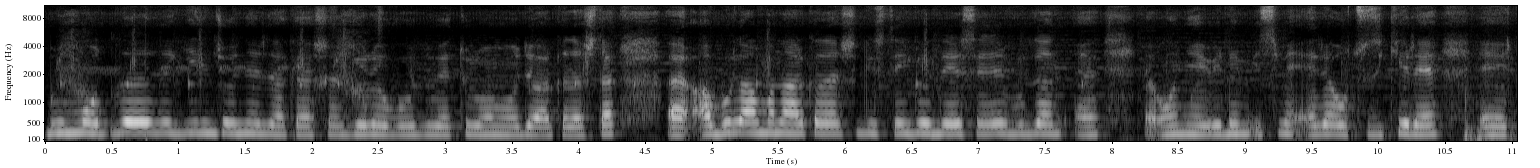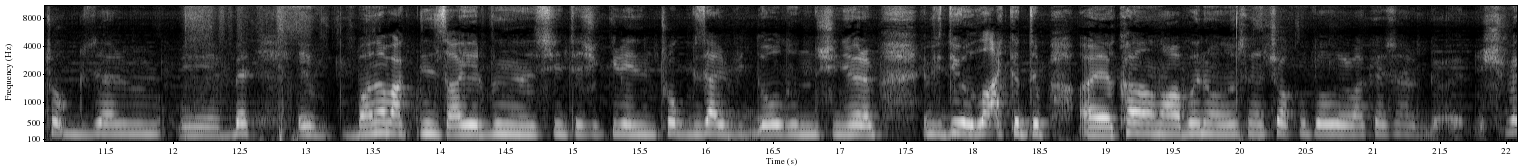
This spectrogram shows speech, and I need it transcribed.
Bu modları girince oynarız arkadaşlar. Görev modu ve turma modu arkadaşlar. Ee, buradan bana arkadaşlık isteği gönderirseniz buradan e, e, oynayabilirim. İsmi Ere32R. E, çok güzel e, be, e, bana vaktinizi ayırdığınız için teşekkür ederim. Çok güzel bir video olduğunu düşünüyorum. Video like atıp e, kanala abone olursanız çok mutlu olurum arkadaşlar. Görüşmek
